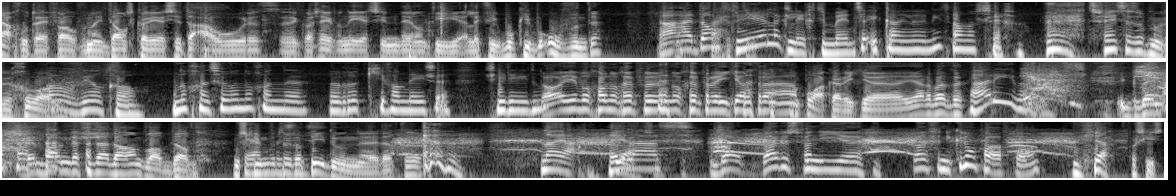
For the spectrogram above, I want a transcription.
Nou goed, even over mijn danscarrière zitten ouwe Ik was een van de eerste in Nederland die Electric Boogie beoefende. Ja, hij danst heerlijk licht, die mensen. Ik kan jullie niet anders zeggen. Eh, het zweet het op mijn rug gewoon. Oh, Wilco. Nog een, zullen we nog een, eh, een rukje van deze cd doen? Oh, je wil gewoon nog even, nog even eentje achteraan aanplakken. Dat je, ja, dat, wat, Harry, wat- ik ben, ben bang dat ze daar de hand loopt dan. Misschien Ja, moeten we dat niet doen. eh, dat, eh, Nou ja, helaas. Blijf, blijf eens van die, blijf van die knoppen af gewoon. ja, precies.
